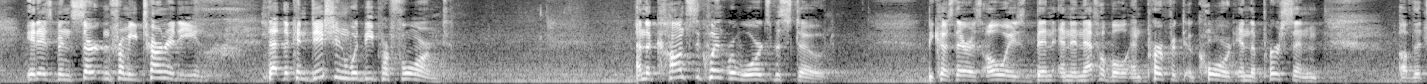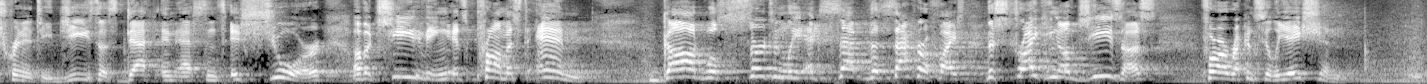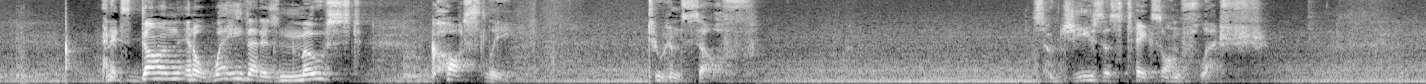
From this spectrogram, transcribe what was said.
It has been certain from eternity that the condition would be performed and the consequent rewards bestowed because there has always been an ineffable and perfect accord in the person of the Trinity. Jesus' death, in essence, is sure of achieving its promised end. God will certainly accept the sacrifice, the striking of Jesus for our reconciliation. And it's done in a way that is most costly to himself. So Jesus takes on flesh.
